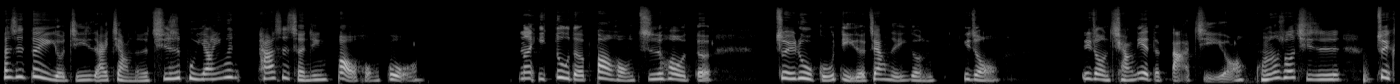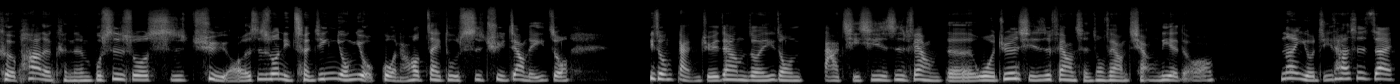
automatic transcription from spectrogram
但是对于有吉来讲呢，其实不一样，因为他是曾经爆红过，那一度的爆红之后的坠入谷底的这样的一个一种。一种强烈的打击哦，可能说其实最可怕的可能不是说失去哦，而是说你曾经拥有过，然后再度失去这样的一种一种感觉，这样的一种打击，其实是非常的，我觉得其实是非常沉重、非常强烈的哦。那有吉他是在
